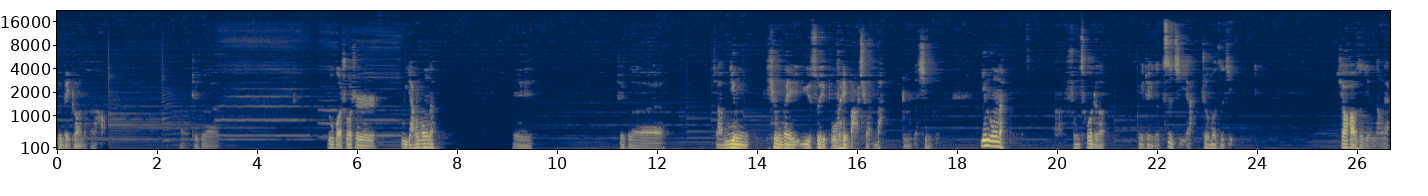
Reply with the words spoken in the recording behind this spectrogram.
会伪装的很好。这个如果说是入阳宫呢，呃，这个叫宁宁为玉碎不为瓦全吧，这么个性格。阴宫呢，啊，逢挫折会这个自己呀折磨自己，消耗自己的能量。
